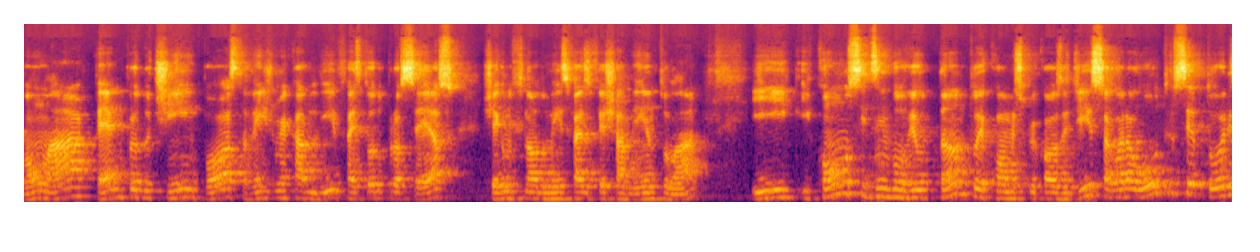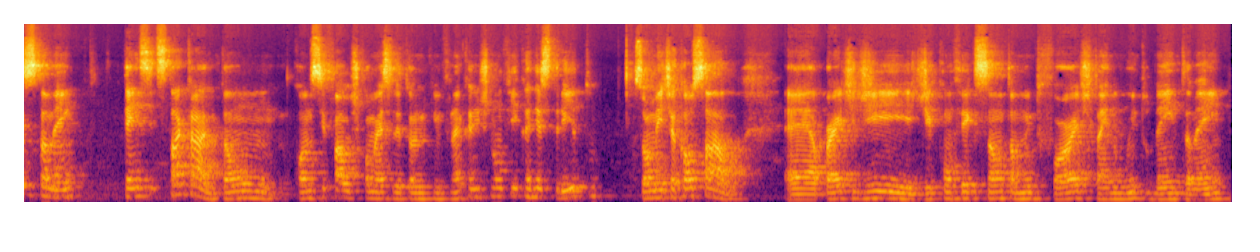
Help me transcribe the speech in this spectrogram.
vão lá, pegam um produtinho, posta, vende no Mercado Livre, faz todo o processo, chega no final do mês, faz o fechamento lá. E, e como se desenvolveu tanto o e-commerce por causa disso, agora outros setores também têm se destacado. Então, quando se fala de comércio eletrônico em Franca, a gente não fica restrito somente a calçado. É, a parte de, de confecção está muito forte, está indo muito bem também.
